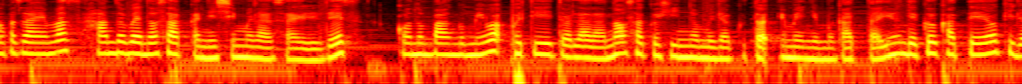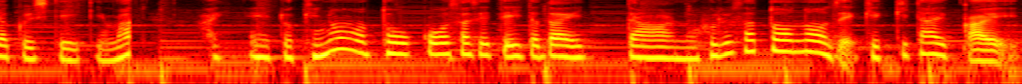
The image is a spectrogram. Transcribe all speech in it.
ようございます。ハンドメイド作家西村さゆりです。この番組はプティートララの作品の魅力と夢に向かって歩んでいく過程を記録していきます。はい、えーと、昨日投稿させていただいたあのふるさと納税決起大会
